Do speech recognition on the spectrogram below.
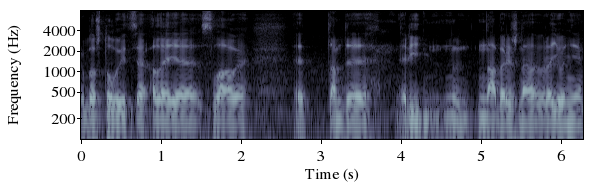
облаштовується алея слави, е, там, де рід, ну, набережна в районі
